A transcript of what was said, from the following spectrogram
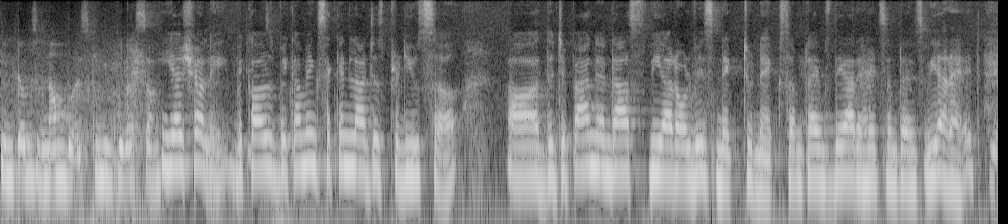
in terms of numbers can you give us some yeah surely because becoming second largest producer uh, the Japan and us, we are always neck to neck. Sometimes they are ahead, sometimes we are ahead. Yeah.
